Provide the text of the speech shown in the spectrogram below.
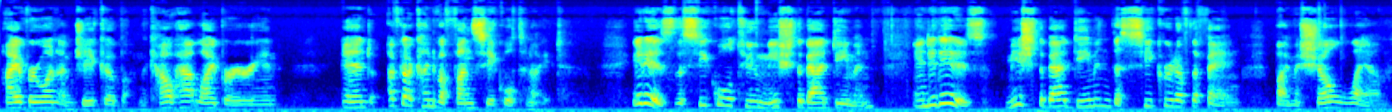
Hi everyone, I'm Jacob, I'm the Cowhat Librarian, and I've got kind of a fun sequel tonight. It is the sequel to Meesh the Bad Demon, and it is Meesh the Bad Demon, The Secret of the Fang by Michelle Lam.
